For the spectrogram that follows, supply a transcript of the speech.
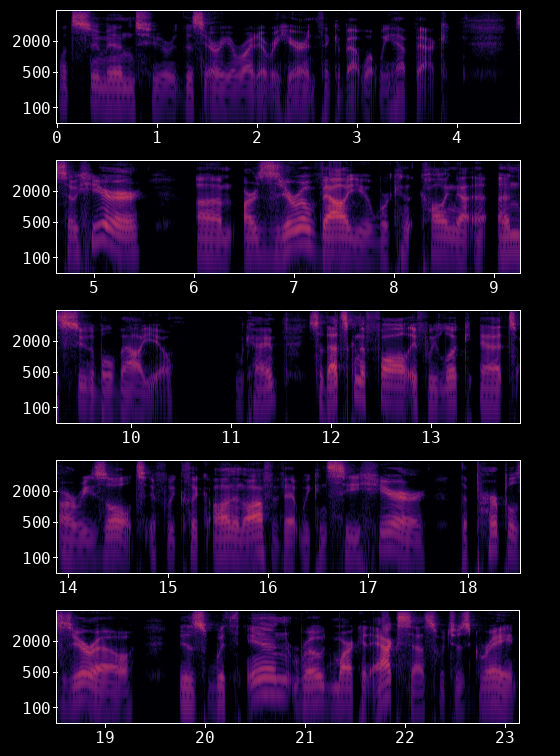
Let's zoom into this area right over here and think about what we have back. So here, um, our zero value, we're calling that an unsuitable value. Okay, so that's going to fall if we look at our result. If we click on and off of it, we can see here the purple zero is within road market access, which is great,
